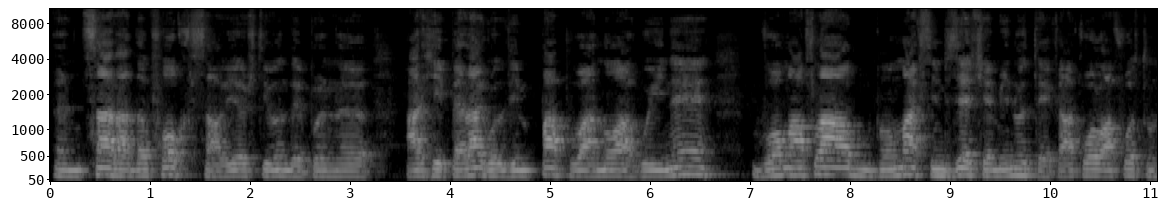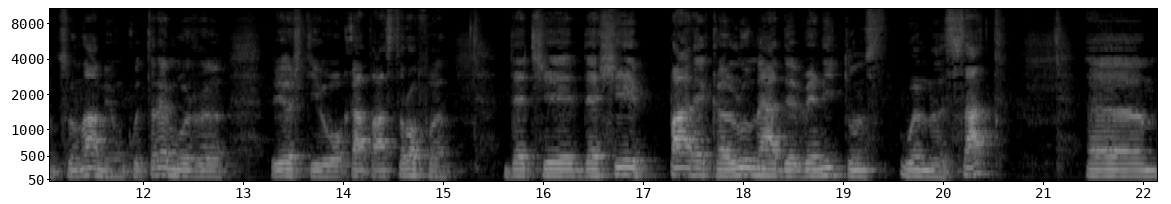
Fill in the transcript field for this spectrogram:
în țara de foc sau eu știu unde, până arhipelagul din Papua Noua Guinee, vom afla în maxim 10 minute că acolo a fost un tsunami, un cutremur, eu știu, o catastrofă. Deci, deși pare că lumea a devenit un, un sat uh,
